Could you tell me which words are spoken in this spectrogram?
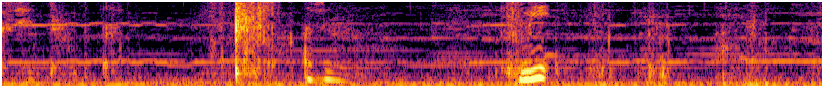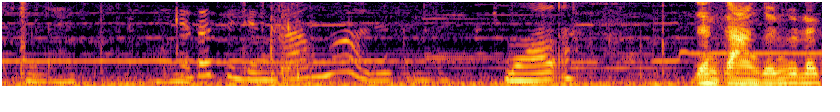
Ke situ. Aduh. Ini. Bismillah. Kita tuh jeung ramal gitu. Mual ah. yang kangen udah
